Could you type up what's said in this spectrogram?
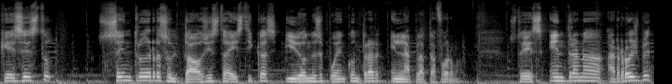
¿Qué es esto? Centro de resultados y estadísticas y dónde se puede encontrar en la plataforma. Ustedes entran a, a Rochbet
